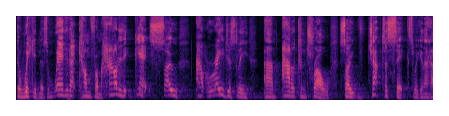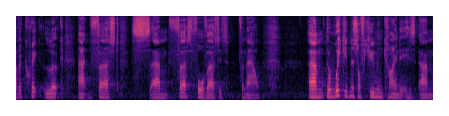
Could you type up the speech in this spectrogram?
the wickedness. And where did that come from? How did it get so outrageously um, out of control. So, chapter 6, we're going to have a quick look at first, um, first four verses for now. Um, the wickedness of humankind is um,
